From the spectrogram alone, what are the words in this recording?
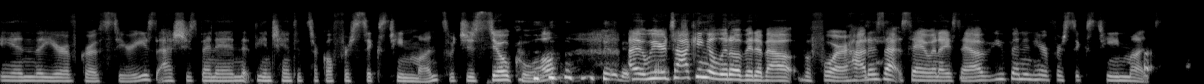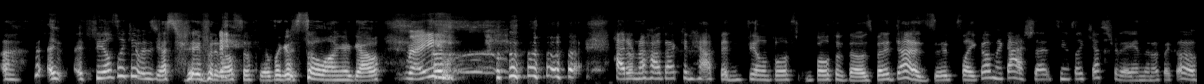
in the Year of Growth series, as she's been in the Enchanted Circle for 16 months, which is so cool. I, we were talking a little bit about before. How does that say when I say, oh, you've been in here for 16 months? Uh, it, it, feels like it was yesterday, but it also feels like it was so long ago. Right. I don't know how that can happen. Feel both both of those, but it does. It's like, oh my gosh, that seems like yesterday, and then I was like, oh,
